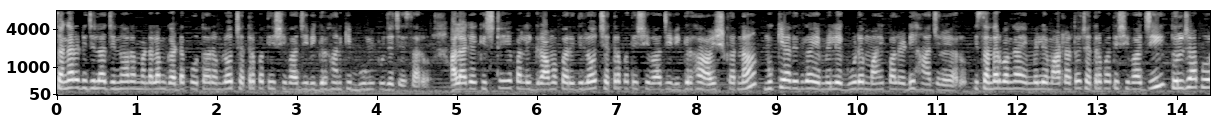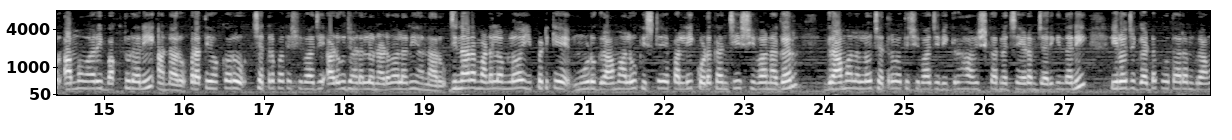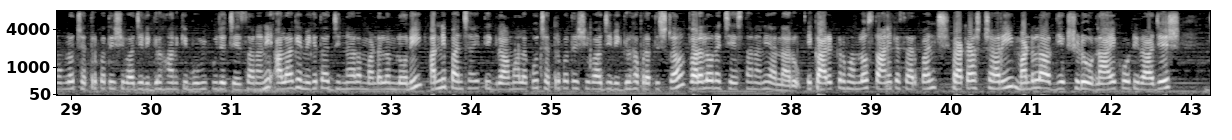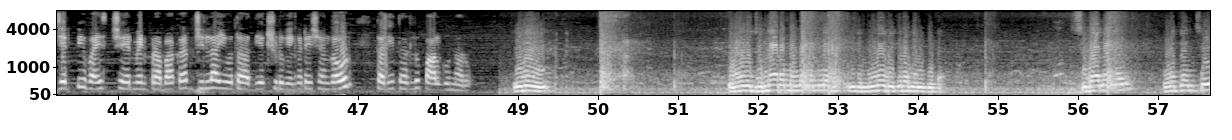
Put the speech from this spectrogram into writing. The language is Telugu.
సంగారెడ్డి జిల్లా జిన్నారం మండలం గడ్డపోతారంలో ఛత్రపతి శివాజీ విగ్రహానికి భూమి పూజ చేశారు. అలాగే కిష్టయ్యపల్లి గ్రామ పరిధిలో ఛత్రపతి శివాజీ విగ్రహ ఆవిష్కరణ ముఖ్య అతిథిగా ఎమ్మెల్యే గూడెం మహిపాల్ రెడ్డి హాజరయ్యారు. ఈ సందర్భంగా ఎమ్మెల్యే మాట్లాడుతూ ఛత్రపతి శివాజీ తుల్జాపూర్ అమ్మవారి భక్తుడని అన్నారు. ప్రతి ఒక్కరూ ఛత్రపతి శివాజీ అడుగుజాడల్లో నడవాలని అన్నారు. జిన్నారం మండలంలో ఇప్పటికే మూడు గ్రామాలు కిష్టయ్యపల్లి కొడకంచి శివానగర్ గ్రామాలలో ఛత్రపతి శివాజీ విగ్రహావిష్కరణ చేయడం జరిగిందని ఈరోజు గడ్డపోతారం గ్రామంలో ఛత్రపతి శివాజీ విగ్రహానికి భూమి పూజ చేశానని అలాగే మిగతా జిన్నారం మండలంలోని అన్ని పంచాయతీ గ్రామాలకు ఛత్రపతి శివాజీ విగ్రహ ప్రతిష్ట త్వరలోనే చేస్తానని అన్నారు. ఈ కార్యక్రమంలో స్థానిక సర్పంచ్ ప్రకాష్ చారి మండల అధ్యక్షుడు Nayakoti Rajesh ZP vice chairman Prabhakar జిల్లా యువత అధ్యక్షుడు వెంకటేశం గౌడ్ తదితరులు పాల్గొన్నారు. ఈరోజు జిన్నారం మండలంలో ఇది మూడో విగ్రహం అనుకుంటా. శివానగర్ ఉడకంచి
